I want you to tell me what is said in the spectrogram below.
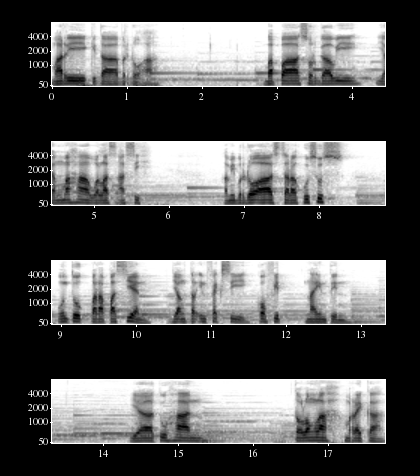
Mari kita berdoa. Bapa Surgawi yang maha welas asih, kami berdoa secara khusus untuk para pasien yang terinfeksi COVID-19. Ya Tuhan, tolonglah mereka,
